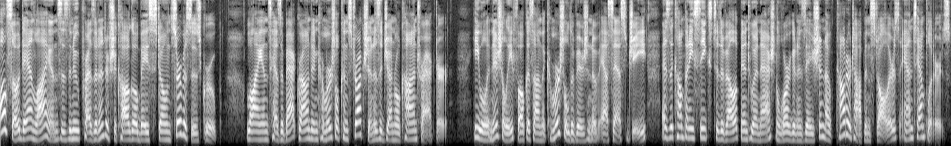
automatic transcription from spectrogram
Also, Dan Lyons is the new president of Chicago based Stone Services Group. Lyons has a background in commercial construction as a general contractor. He will initially focus on the commercial division of SSG as the company seeks to develop into a national organization of countertop installers and templators.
